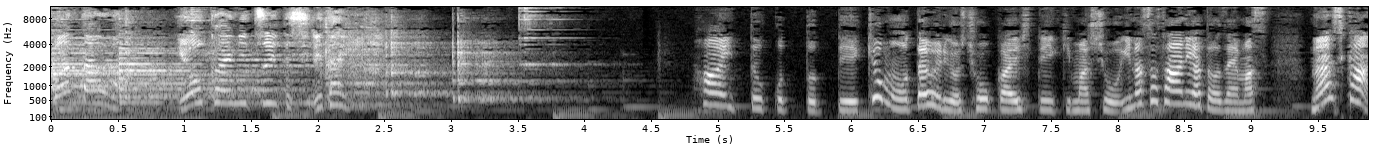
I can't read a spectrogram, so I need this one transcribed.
ワンタンは妖怪について知りたい。はい、ということで、今日もお便りを紹介していきましょう。稲佐さんありがとうございます。なしか、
